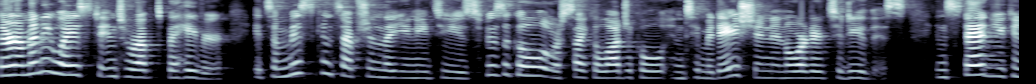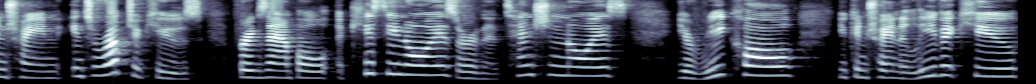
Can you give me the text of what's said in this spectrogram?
There are many ways to interrupt behavior. It's a misconception that you need to use physical or psychological intimidation in order to do this. Instead, you can train interrupter cues. For example, a kissy noise or an attention noise, your recall, you can train a leave it cue,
